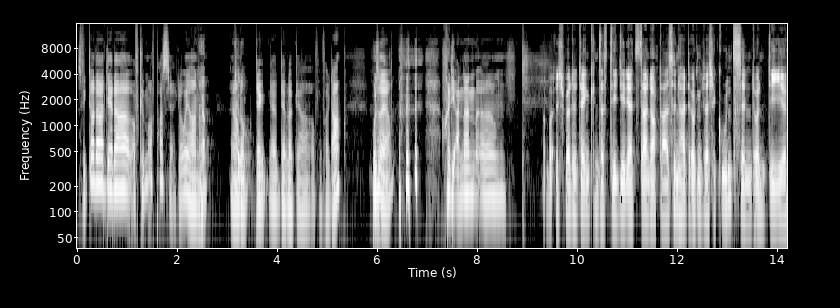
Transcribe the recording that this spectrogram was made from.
Ist Victor da, der da auf Kim aufpasst? Ja, ich glaube ja, ne? Ja, genau. Der, der, der bleibt ja auf jeden Fall da. Muss er ja. Weil die anderen, ähm, Aber ich würde denken, dass die, die jetzt da noch da sind, halt irgendwelche Goons sind und die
